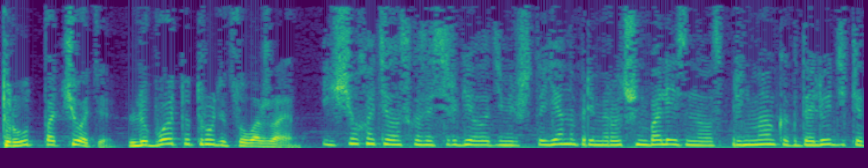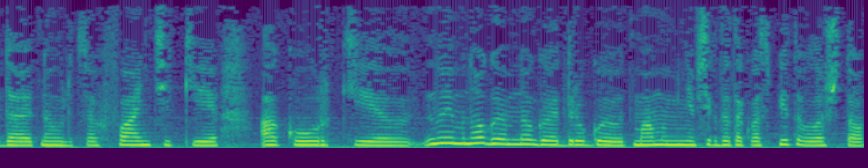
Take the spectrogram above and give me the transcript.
Труд почете. Любой, кто трудится, уважаем. Еще хотела сказать, Сергей Владимирович, что я, например, очень болезненно воспринимаю, когда люди кидают на улицах фантики, окурки, ну и многое-многое другое. Вот мама меня всегда так воспитывала, что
